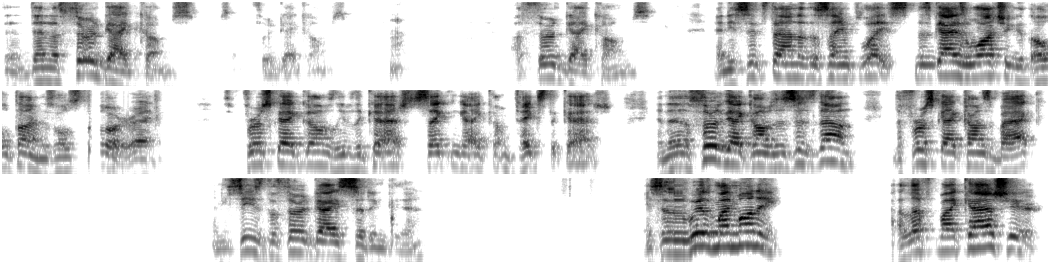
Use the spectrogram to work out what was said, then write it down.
then a third guy comes. So third guy comes. A third guy comes, and he sits down at the same place. This guy's watching it the whole time. This whole story, right? So first guy comes, leave the cash. Second guy comes, takes the cash, and then the third guy comes and sits down. The first guy comes back, and he sees the third guy sitting there. He says, "Where's my money? I left my cash here,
